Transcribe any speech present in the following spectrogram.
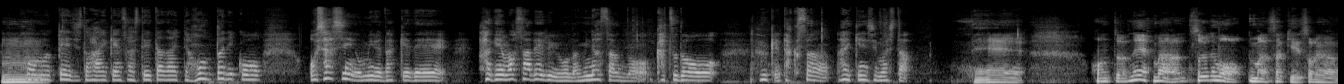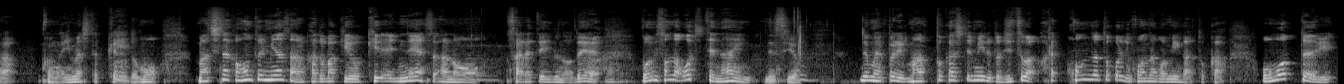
ホームページと拝見させていただいて本当にこうお写真を見るだけで励まされるような皆さんの活動風景たくさん拝見しました。ねえ。本当はねまあそれでも、まあ、さっきそれが君が言いましたけれども街中本当に皆さん門脇をきれいにねあの、うん、されているので、はい、ゴミそんな落ちてないんですよ、うんでもやっぱりマップ化してみると実はあれこんなところにこんなゴミがとか思ったより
